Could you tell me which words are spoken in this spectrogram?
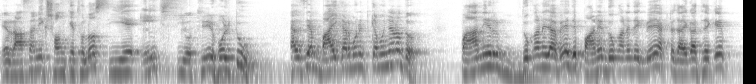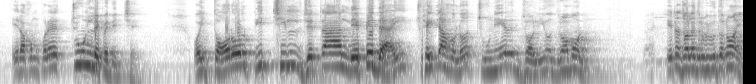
এর রাসায়নিক সংকেত হলো সিএইচ সিও থ্রির হোল টু ক্যালসিয়াম বাইকার্বনেট কেমন জানো তো? পানের দোকানে যাবে, যে পানের দোকানে দেখবে একটা জায়গা থেকে এরকম করে চুন লেপে দিচ্ছে। ওই তরল পিচ্ছিল যেটা লেপে দেয়, সেইটা হলো চুনের জলীয় দ্রবণ। এটা জলে দ্রবীভূত নয়।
